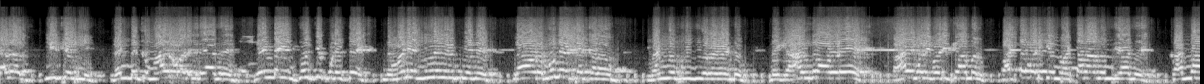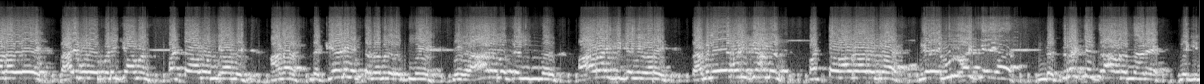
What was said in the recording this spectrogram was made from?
கதர் பிஜேபி ரெண்டுக்கு மாறுபாடு கிடையாது. ரெண்டையும் தூக்கி பிடித்து இந்த மணியை நிலைநிறுத்தியது. திராவிட முன்னேற்ற கழகம். நன்கு புரிந்து கொள்ள வேண்டும். இன்னைக்கு ஆந்திராவிலே தாய்மொழி படிக்காமல் பட்டம் படிக்கும் பட்டம் வாங்க முடியாது. கர்நாடகாவிலே தாய்மொழியை படிக்காமல் பட்டம் வாங்க முடியாது. ஆனால் இந்த கேடுகட்ட தமிழகத்திலே நீங்கள் ஆரம்ப கல்வி முதல் ஆராய்ச்சி கல்வி வரை தமிழே படிக்காமல் பட்டம் வாங்காத நிலை உருவாக்கிய இந்த திரட்டு திராவிடம் தானே. இன்னைக்கு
